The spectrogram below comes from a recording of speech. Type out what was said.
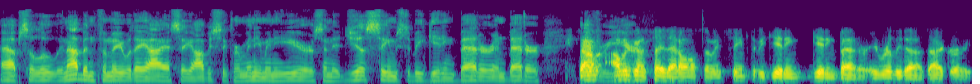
Absolutely. And I've been familiar with AISA obviously for many, many years, and it just seems to be getting better and better. I, I was going to say that also. It seems to be getting getting better. It really does. I agree.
